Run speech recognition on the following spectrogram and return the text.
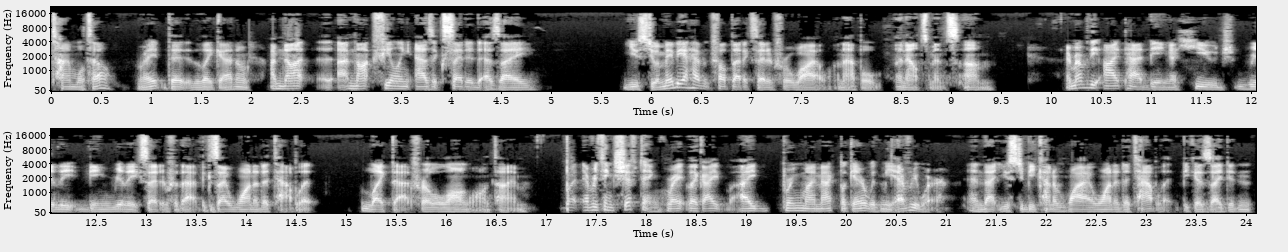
Time will tell, right? That, like, I don't, I'm not, I'm not feeling as excited as I used to. And maybe I haven't felt that excited for a while on Apple announcements. Um, I remember the iPad being a huge, really, being really excited for that because I wanted a tablet like that for a long, long time. But everything's shifting, right? Like I, I bring my MacBook Air with me everywhere. And that used to be kind of why I wanted a tablet because I didn't,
